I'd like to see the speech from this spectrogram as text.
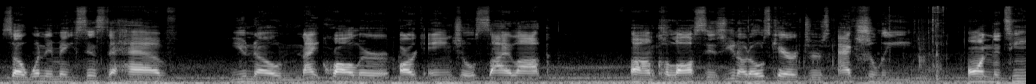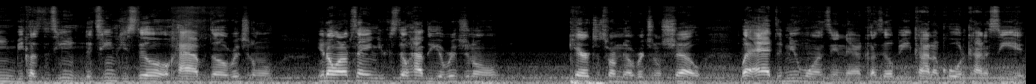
So wouldn't it make sense to have, you know, Nightcrawler, Archangel, Psylocke, um, Colossus, you know, those characters actually on the team because the team the team can still have the original you know what I'm saying? You can still have the original characters from the original show, but add the new ones in there because it'll be kind of cool to kind of see it.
